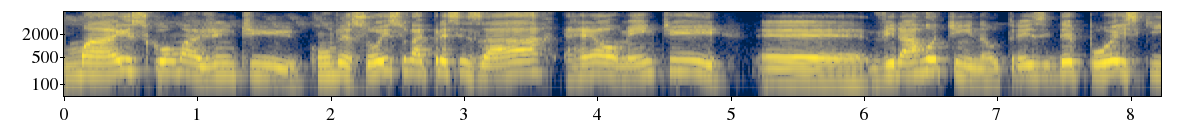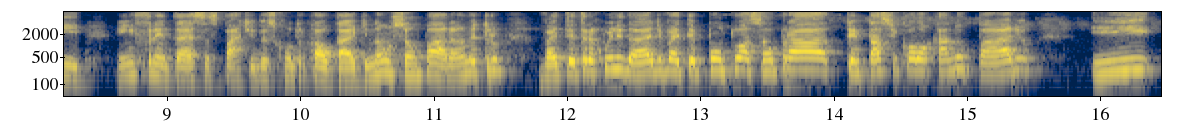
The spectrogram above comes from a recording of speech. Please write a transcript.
mas como a gente conversou, isso vai precisar realmente é, virar rotina. O 13, depois que enfrentar essas partidas contra o Calcaia, que não são parâmetro, vai ter tranquilidade, vai ter pontuação para tentar se colocar no páreo e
